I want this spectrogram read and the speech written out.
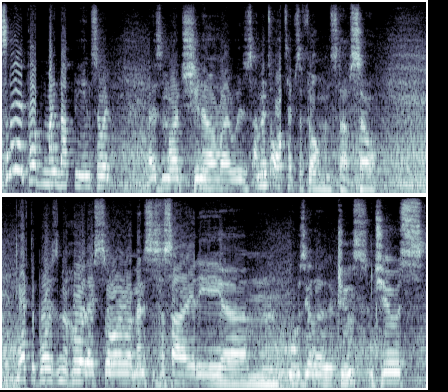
today I probably might not be into it as much. You know, I was I'm into all types of film and stuff. So after Boys in the Hood, I saw uh, Menace to Society. Um, what was the other? Juice. Juice.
